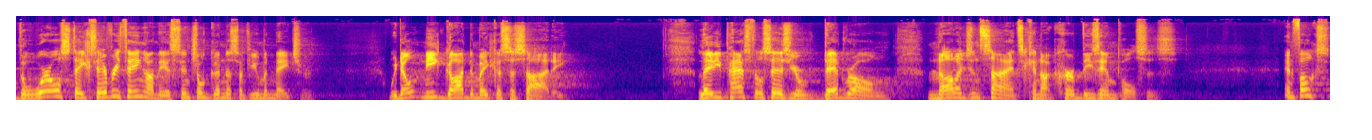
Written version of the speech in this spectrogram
The world stakes everything on the essential goodness of human nature. We don't need God to make a society. Lady Passville says you're dead wrong. Knowledge and science cannot curb these impulses. And folks,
